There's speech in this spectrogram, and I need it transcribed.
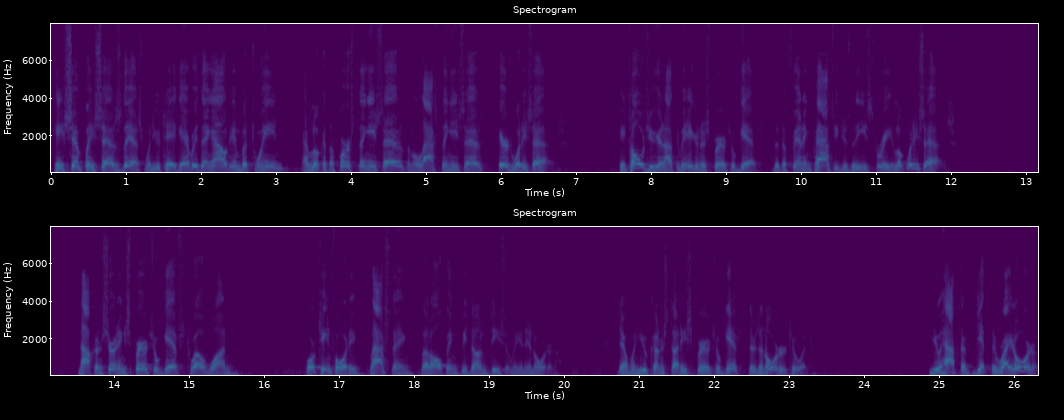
He simply says this when you take everything out in between and look at the first thing he says and the last thing he says, here's what he says. He told you you're not to be ignorant of spiritual gifts. The defending passages of these three. Look what he says. Now concerning spiritual gifts, 12.1, 1440, last thing, let all things be done decently and in order. Then when you kind of study spiritual gifts, there's an order to it. You have to get the right order.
